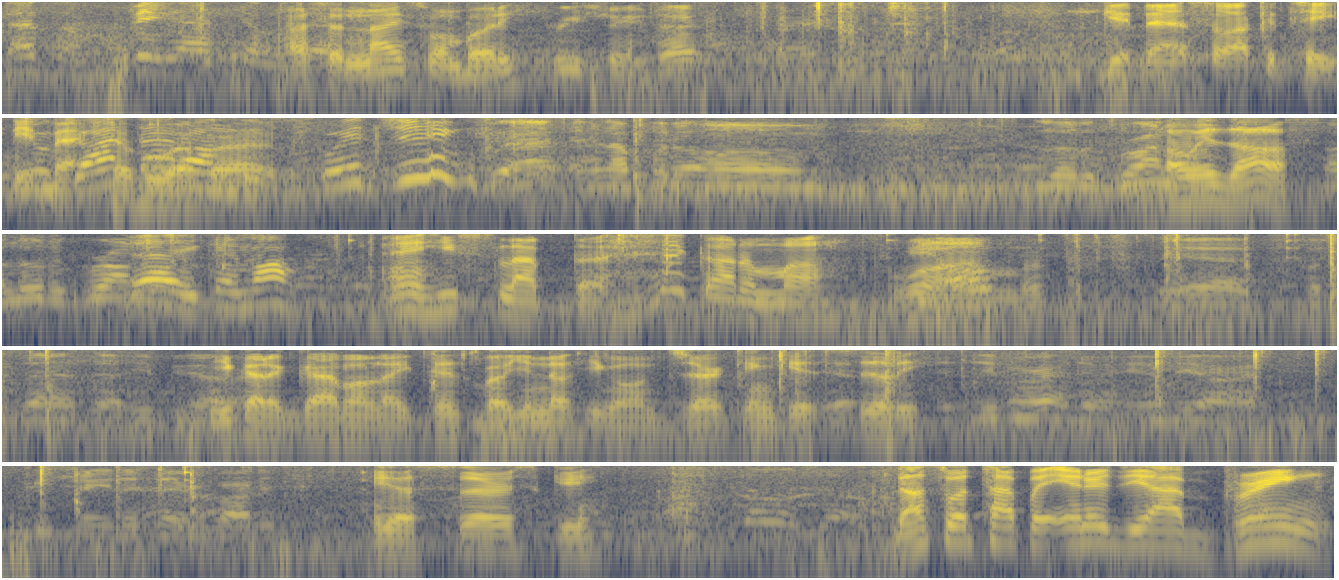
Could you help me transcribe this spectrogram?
That's a big ass yellow. That's a nice one, buddy. Appreciate that. Get that so I could take it You back got to that on whoever. the squid jig? Yeah, And I put a um little grunt. Oh, it's off. a little grunt. Yeah, he came off. And he slapped the heck out of my forearm, bro. Yeah, put his ass. He'll be. You gotta grab him like this, bro. You know he gonna jerk and get silly. Just leave him right there. He'll be alright. Appreciate this, everybody. Yes, sir, ski. That's what type of energy I bring.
